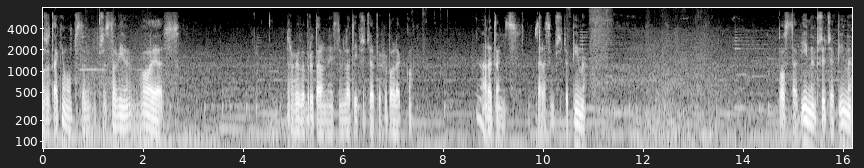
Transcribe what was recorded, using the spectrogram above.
Może taką obstawi- przestawimy. O jest. Trochę za brutalny jestem dla tej przyczepy, chyba lekko. No, ale to nic. Zaraz ją przyczepimy. Postawimy, przyczepimy.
